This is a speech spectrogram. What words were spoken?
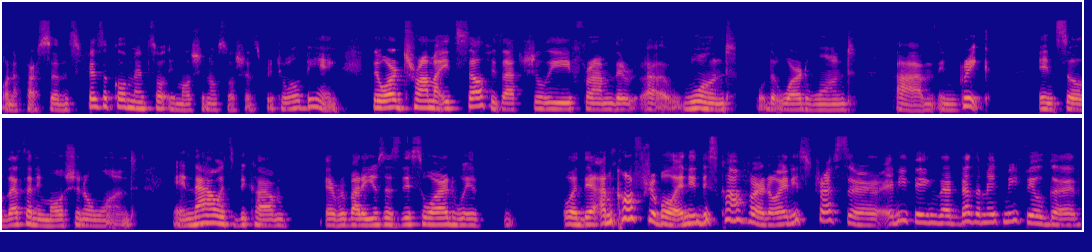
on a person's physical, mental, emotional, social, and spiritual well-being. The word trauma itself is actually from the uh, wound, the word wound um, in Greek. And so that's an emotional wound. And now it's become, everybody uses this word with when they're uncomfortable, any discomfort or any stressor, anything that doesn't make me feel good,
